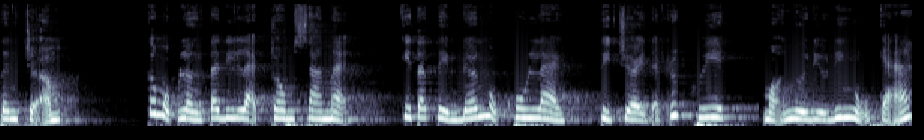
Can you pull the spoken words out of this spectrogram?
tên trộm. Có một lần ta đi lạc trong sa mạc. Khi ta tìm đến một khu làng thì trời đã rất khuya, mọi người đều đi ngủ cả.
